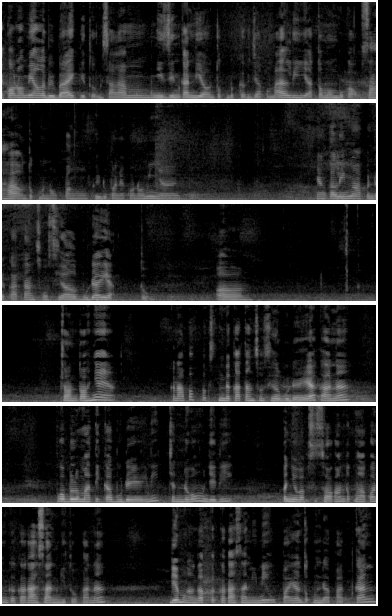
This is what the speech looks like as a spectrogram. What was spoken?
ekonomi yang lebih baik gitu. Misalnya mengizinkan dia untuk bekerja kembali atau membuka usaha untuk menopang kehidupan ekonominya gitu. Yang kelima pendekatan sosial budaya tuh um, contohnya ya kenapa pendekatan sosial budaya? Karena problematika budaya ini cenderung menjadi penyebab seseorang untuk melakukan kekerasan gitu. Karena dia menganggap kekerasan ini upaya untuk mendapatkan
